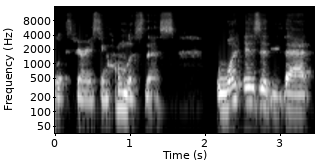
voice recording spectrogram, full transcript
experiencing homelessness. What is it that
